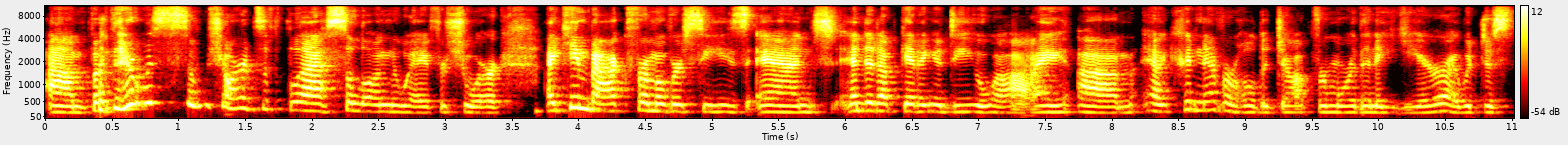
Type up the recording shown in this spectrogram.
Um, but there was some shards of glass along the way for sure. I came back from overseas and ended up getting a DUI. Um, I could never hold a job for more than a year. I would just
